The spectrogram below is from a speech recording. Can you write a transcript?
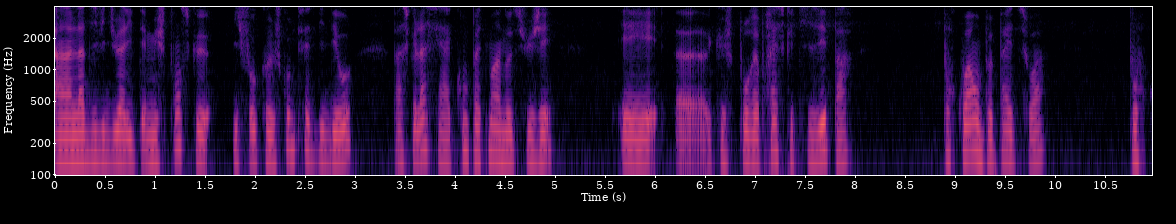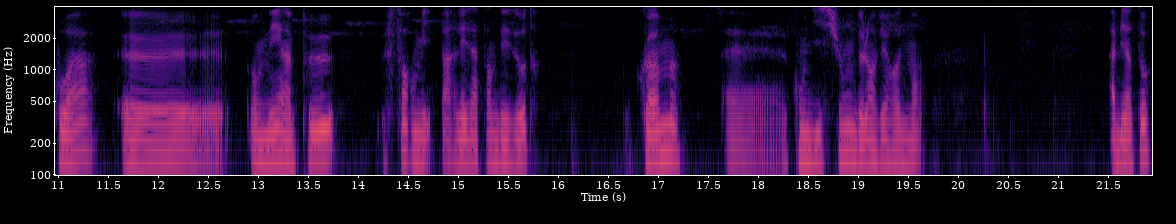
l'individualité. Mais je pense qu'il faut que je coupe cette vidéo parce que là c'est complètement un autre sujet et que je pourrais presque teaser par pourquoi on ne peut pas être soi pourquoi euh, on est un peu formé par les attentes des autres comme euh, condition de l'environnement. À bientôt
